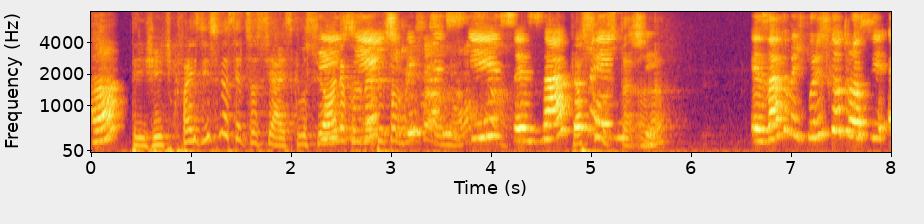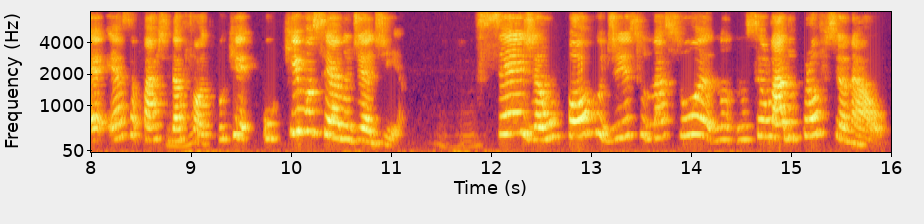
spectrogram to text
Hã? Tem gente que faz isso nas redes sociais, que você tem olha quando a pessoa vem e fala, isso, exatamente. Uhum. Exatamente, por isso que eu trouxe é, essa parte da uhum. foto, porque o que você é no dia a dia? Seja um pouco disso na sua, no, no seu lado profissional,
